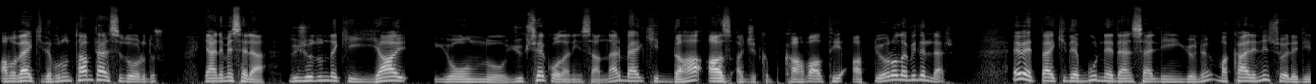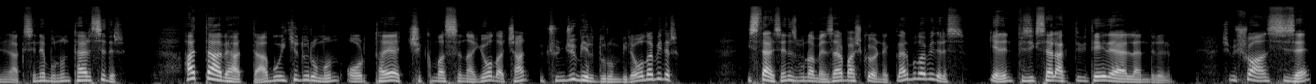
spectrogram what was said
Ama belki de bunun tam tersi doğrudur. Yani mesela vücudundaki yağ yoğunluğu yüksek olan insanlar belki daha az acıkıp kahvaltıyı atlıyor olabilirler. Evet belki de bu nedenselliğin yönü makalenin söylediğinin aksine bunun tersidir. Hatta ve hatta bu iki durumun ortaya çıkmasına yol açan üçüncü bir durum bile olabilir. İsterseniz buna benzer başka örnekler bulabiliriz. Gelin fiziksel aktiviteyi değerlendirelim. Şimdi şu an size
